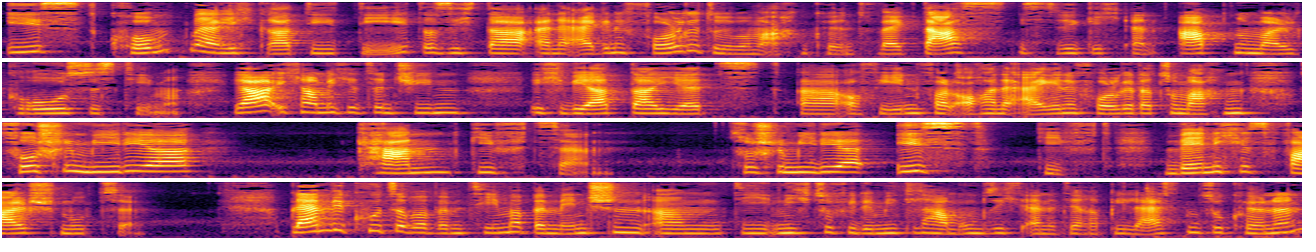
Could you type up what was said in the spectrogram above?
ist, kommt mir eigentlich gerade die Idee, dass ich da eine eigene Folge drüber machen könnte, weil das ist wirklich ein abnormal großes Thema. Ja, ich habe mich jetzt entschieden, ich werde da jetzt äh, auf jeden Fall auch eine eigene Folge dazu machen. Social Media kann Gift sein. Social Media ist Gift, wenn ich es falsch nutze. Bleiben wir kurz aber beim Thema bei Menschen, ähm, die nicht so viele Mittel haben, um sich eine Therapie leisten zu können.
